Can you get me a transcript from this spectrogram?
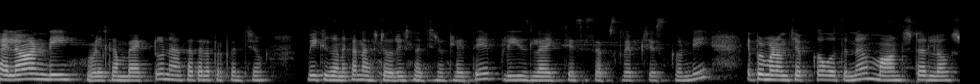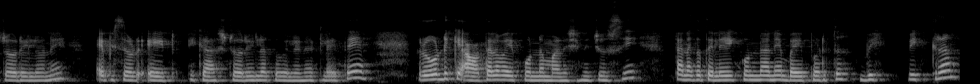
హలో అండి వెల్కమ్ బ్యాక్ టు నా కథల ప్రపంచం. మీకు కనుక నా స్టోరీస్ నచ్చినట్లయితే ప్లీజ్ లైక్ చేసి సబ్స్క్రైబ్ చేసుకోండి. ఇప్పుడు మనం చెప్పుకోబోతున్న మాన్స్టర్ లవ్ స్టోరీలోని ఎపిసోడ్ ఎయిట్. ఇక ఆ స్టోరీలోకి వెళ్ళినట్లయితే రోడ్డుకి అవతల వైపు ఉన్న మనిషిని చూసి తనకు తెలియకుండానే భయపడుతూ వి విక్రమ్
